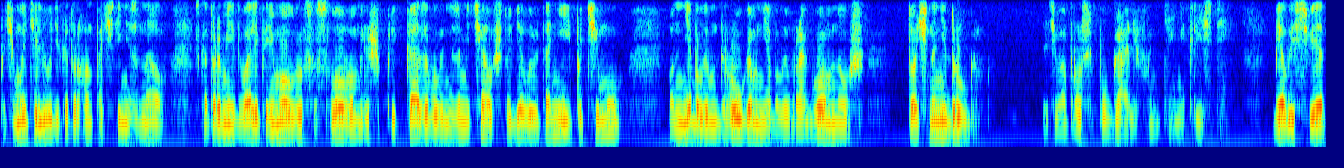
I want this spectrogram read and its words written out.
Почему эти люди, которых он почти не знал, с которыми едва ли перемолвился словом, лишь приказывал и не замечал, что делают они и почему. Он не был им другом, не был и врагом, но уж точно не другом. Эти вопросы пугали Фонтине Кристи. Белый свет,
